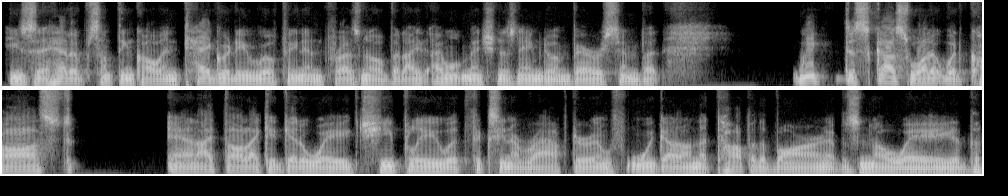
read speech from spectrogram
He's the head of something called Integrity Roofing in Fresno, but I, I won't mention his name to embarrass him. But we discussed what it would cost and I thought I could get away cheaply with fixing a rafter. And we got on the top of the barn, it was no way. The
